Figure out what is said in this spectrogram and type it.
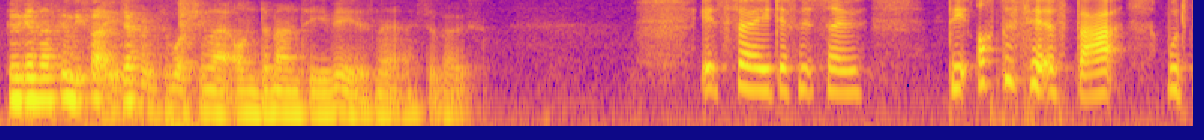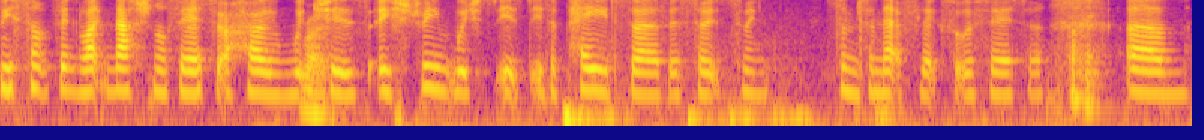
Because again, that's gonna be slightly different to watching like on demand TV, isn't it? I suppose. It's very different. So, the opposite of that would be something like National Theatre at Home, which Right. is a stream, which is, is a paid service. So it's something similar to Netflix but with theatre. Okay. Um,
